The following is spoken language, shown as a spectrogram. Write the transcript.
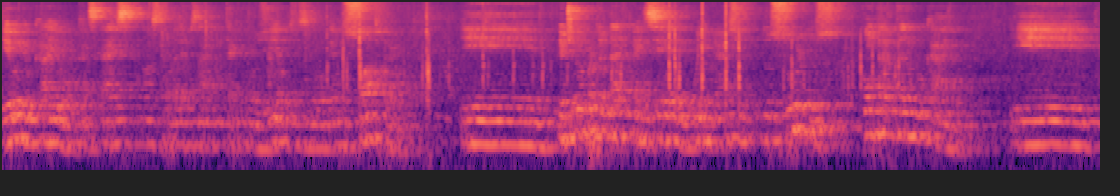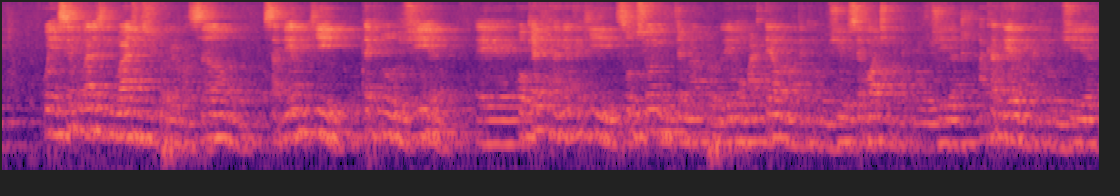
eu e o Caio Cascais, nós trabalhamos na área de tecnologia, nós desenvolvemos software e eu tive a oportunidade de conhecer o universo dos surdos contratando o Caio. E conhecendo várias linguagens de programação, sabendo que tecnologia, é, qualquer ferramenta que solucione um determinado problema, o martelo é uma tecnologia, o serrote é uma tecnologia, a cadeira é uma tecnologia,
